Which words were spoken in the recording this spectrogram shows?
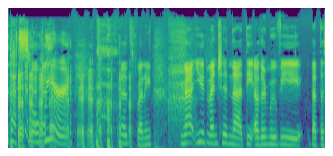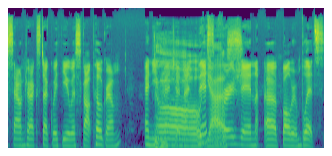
That's so weird. That's funny. Matt, you'd mentioned that the other movie that the soundtrack stuck with you was Scott Pilgrim. And you mentioned that Oh, this yes. version of Ballroom Blitz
